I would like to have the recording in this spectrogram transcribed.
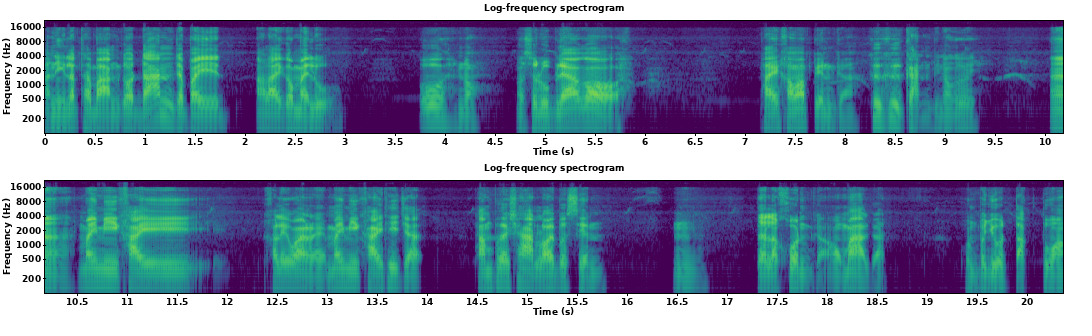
อันนี้รัฐบาลก็ดันจะไปอะไรก็ไม่รู้ โอ้ยเนาะสรุปแล้วก็ไพ่คำว่าเป็นกะคือคือกันพี่น้องเอ้ยอ่าไม่มีใครเขาเรียกว่าอะไรไม่มีใครที่จะทำเพื่อชาติร้อยเปอร์เซ็นต์อืม แต่ละคนก็ออกมากกผ ลประโยชน์ตักตวง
